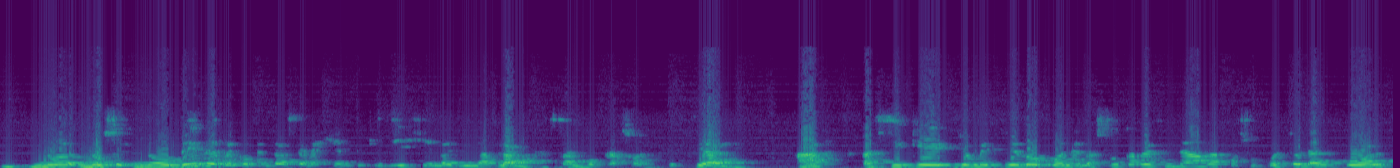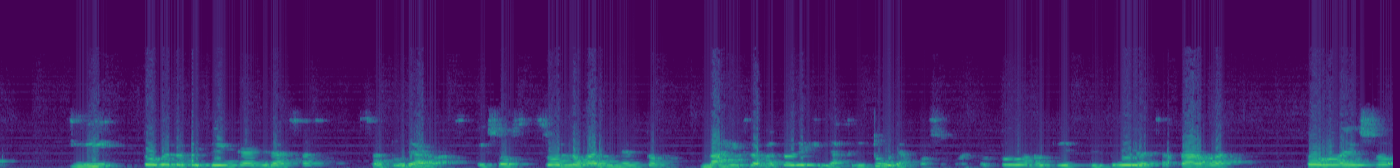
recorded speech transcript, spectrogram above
no, no, se, no debe recomendarse a la gente que deje la harina blanca, salvo casos especiales. ¿ah? Así que yo me quedo con el azúcar refinada, por supuesto el alcohol y todo lo que tenga grasas saturadas. Esos son los alimentos más inflamatorios y las frituras, por supuesto. Todo lo que es fritura, chatarra, todo eso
